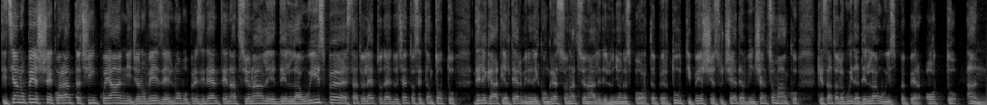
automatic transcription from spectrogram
Tiziano Pesce, 45 anni, genovese, è il nuovo presidente nazionale della WISP, è stato eletto dai 278 delegati al termine del congresso nazionale dell'Unione Sport per Tutti. Pesce succede a Vincenzo Manco che è stato alla guida della WISP per otto anni.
